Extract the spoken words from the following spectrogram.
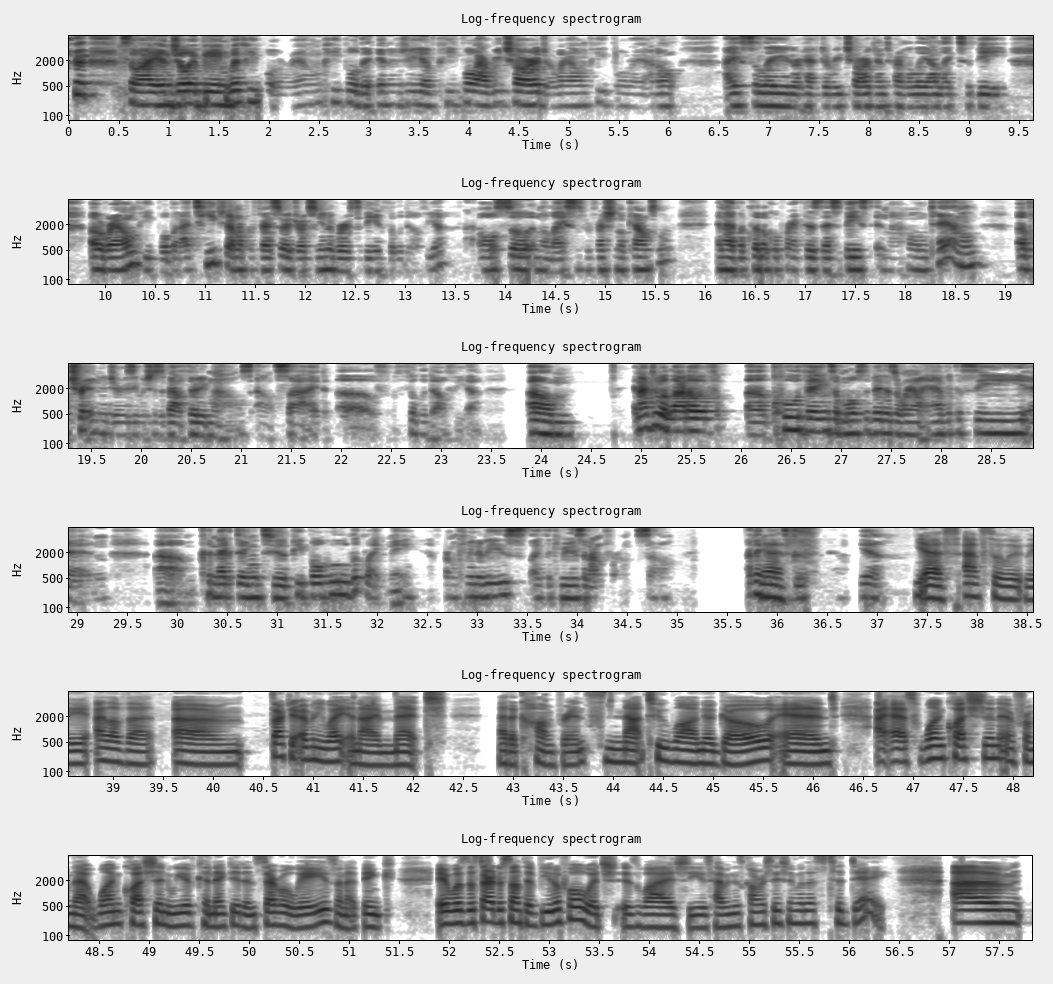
so I enjoy being with people, around people, the energy of people. I recharge around people. Right, I don't isolate or have to recharge internally. I like to be around people, but I teach. I'm a professor at Drexel University in Philadelphia. I also am a licensed professional counselor and I have a clinical practice that's based in my hometown of Trenton, New Jersey, which is about 30 miles outside of Philadelphia. Um, and I do a lot of uh, cool things, and most of it is around advocacy and um, connecting to people who look like me from communities like the communities that I'm from. So I think yes. that's good. Yeah. Yes, absolutely. I love that. Um, Dr. Ebony White and I met at a conference not too long ago. And I asked one question, and from that one question, we have connected in several ways. And I think it was the start of something beautiful, which is why she is having this conversation with us today. Um,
